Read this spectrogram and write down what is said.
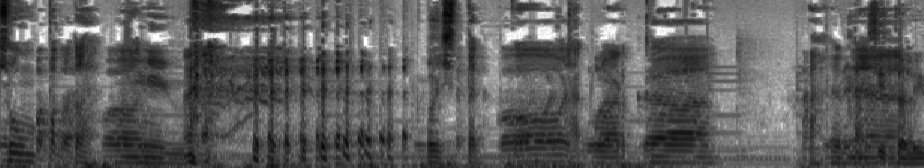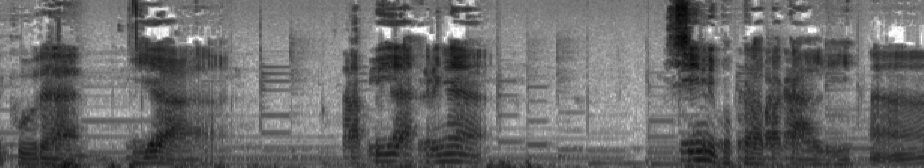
sumpek lah orang itu. Wis teko, keluarga. Akhirnya, Kasih liburan. Iya. Tapi akhirnya sini beberapa kali. Heeh.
